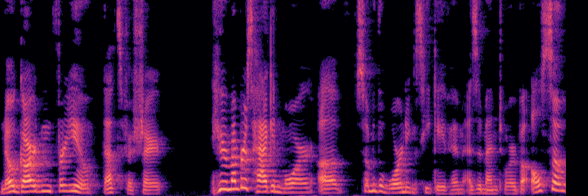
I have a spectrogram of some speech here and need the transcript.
no garden for you, that's for sure. He remembers Haggon more of some of the warnings he gave him as a mentor, but also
